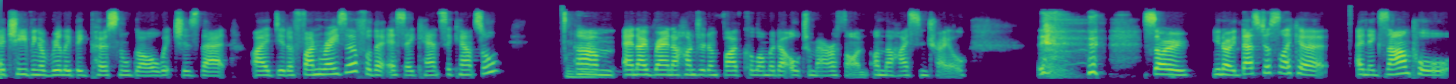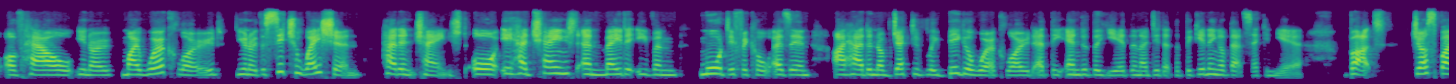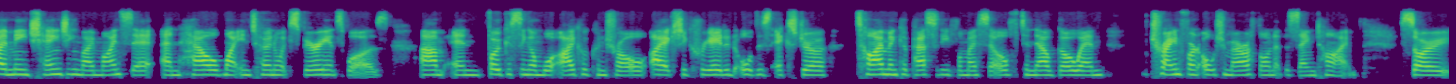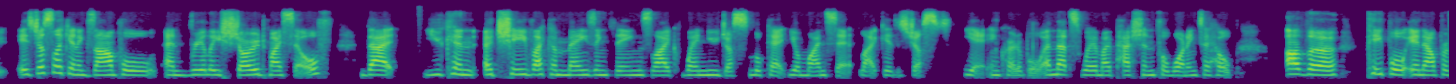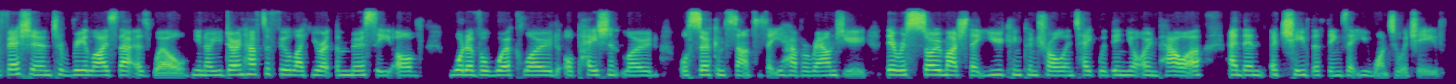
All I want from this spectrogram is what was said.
achieving a really big personal goal, which is that I did a fundraiser for the SA Cancer Council. Mm-hmm. Um, and I ran a 105 kilometer ultra marathon on the Heysen Trail. so, you know, that's just like a an example of how, you know, my workload, you know, the situation hadn't changed or it had changed and made it even more difficult as in i had an objectively bigger workload at the end of the year than i did at the beginning of that second year but just by me changing my mindset and how my internal experience was um, and focusing on what I could control, I actually created all this extra time and capacity for myself to now go and train for an ultra marathon at the same time. So it's just like an example and really showed myself that you can achieve like amazing things like when you just look at your mindset like it's just yeah incredible and that's where my passion for wanting to help other people in our profession to realize that as well. You know, you don't have to feel like you're at the mercy of whatever workload or patient load or circumstances that you have around you. There is so much that you can control and take within your own power and then achieve the things that you want to achieve.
